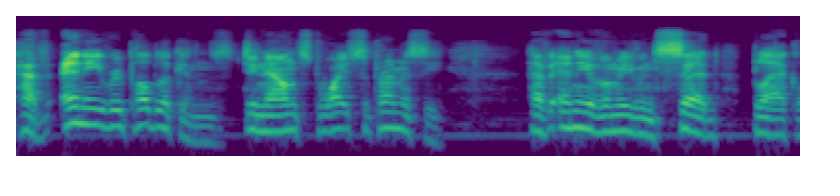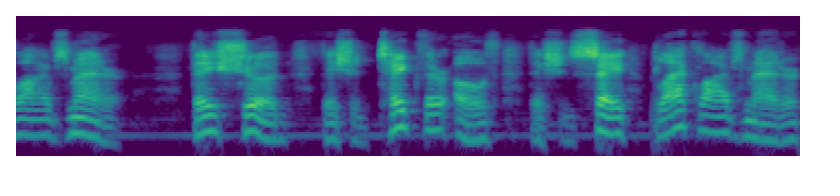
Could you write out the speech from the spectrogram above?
Have any Republicans denounced white supremacy? Have any of them even said Black Lives Matter? They should. They should take their oath. They should say Black Lives Matter,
